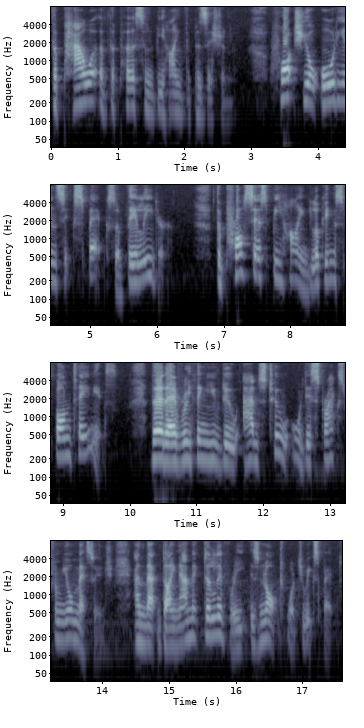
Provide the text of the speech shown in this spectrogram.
the power of the person behind the position, what your audience expects of their leader, the process behind looking spontaneous, that everything you do adds to or distracts from your message, and that dynamic delivery is not what you expect.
